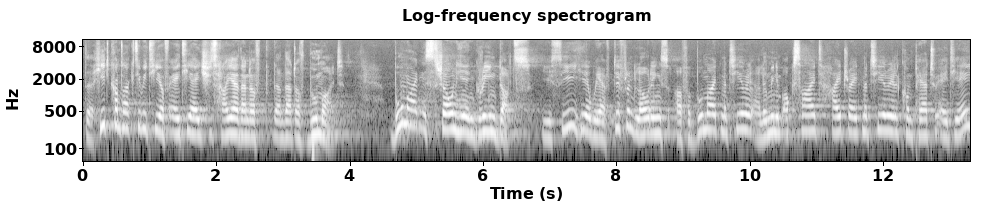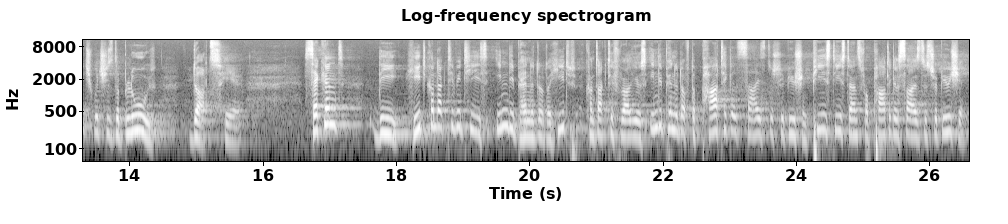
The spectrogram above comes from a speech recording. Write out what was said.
The heat conductivity of ATH is higher than, of, than that of boehmite. Boehmite is shown here in green dots. You see here we have different loadings of a boehmite material, aluminum oxide hydrate material compared to ATH, which is the blue dots here. Second, the heat conductivity is independent, or the heat conductive value is independent of the particle size distribution. PSD stands for particle size distribution.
